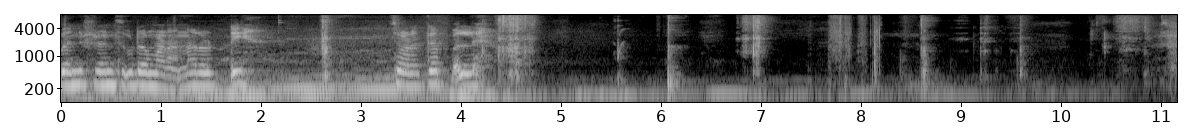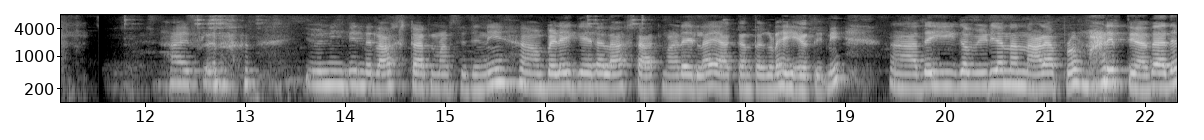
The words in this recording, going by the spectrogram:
ಬನ್ನಿ ಫ್ರೆಂಡ್ಸ್ ಊಟ ಮಾಡೋಣ, ರೊಟ್ಟಿ ಚೊಳಕ ಪಲ್ಯ. ಹಾಯ್ ಫ್ರೆಂಡ್ ಈವ್ನಿಂಗಿಂದ ಲಾಗ್ ಸ್ಟಾರ್ಟ್ ಮಾಡಿಸಿದ್ದೀನಿ. ಬೆಳಗ್ಗೆ ಎಲ್ಲ ಲಾಗ್ ಸ್ಟಾರ್ಟ್ ಮಾಡೇ ಇಲ್ಲ, ಯಾಕಂತ ಕೂಡ ಹೇಳ್ತೀನಿ. ಅದೇ ಈಗ ವಿಡಿಯೋ ನಾನು ನಾಳೆ ಅಪ್ಲೋಡ್ ಮಾಡಿರ್ತೀನಿ. ಅದೇ ಅದೇ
